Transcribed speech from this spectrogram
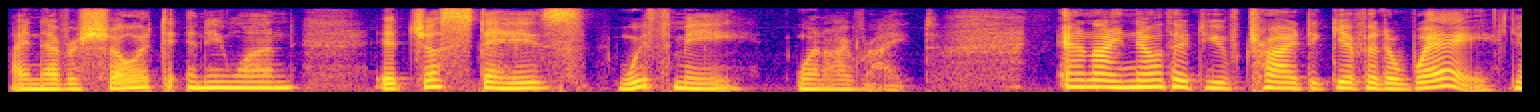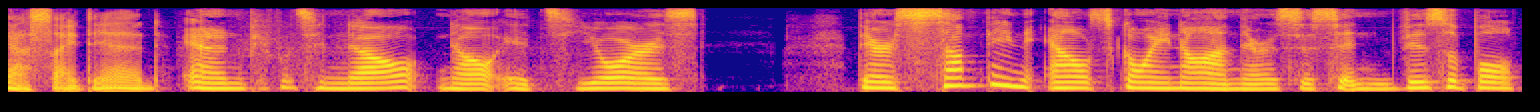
I never show it to anyone. It just stays with me when I write. And I know that you've tried to give it away. Yes, I did. And people say, no, no, it's yours. There's something else going on. There's this invisible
